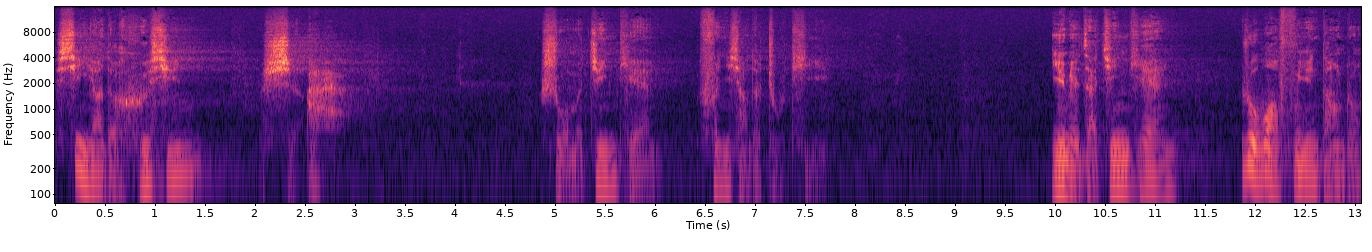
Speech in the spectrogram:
信仰的核心是爱，是我们今天分享的主题。因为在今天若望福音当中，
